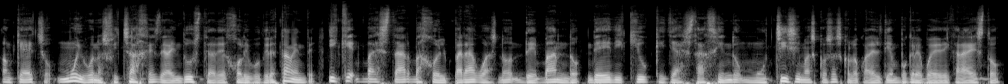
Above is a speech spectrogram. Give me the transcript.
aunque ha hecho muy buenos fichajes de la industria de Hollywood directamente, y que va a estar bajo el paraguas ¿no? de bando de Eddie Q, que ya está haciendo muchísimas cosas, con lo cual el tiempo que le puede dedicar a esto,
